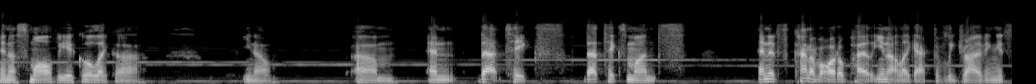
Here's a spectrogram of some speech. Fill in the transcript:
in a small vehicle, like a you know, um, and that takes that takes months and it's kind of autopilot you're not like actively driving it's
